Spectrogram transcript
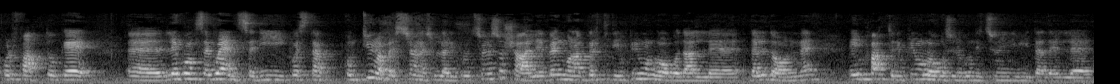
col fatto che eh, le conseguenze di questa continua pressione sulla riproduzione sociale vengono avvertite in primo luogo dalle, dalle donne e impattano in primo luogo sulle condizioni di vita delle,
